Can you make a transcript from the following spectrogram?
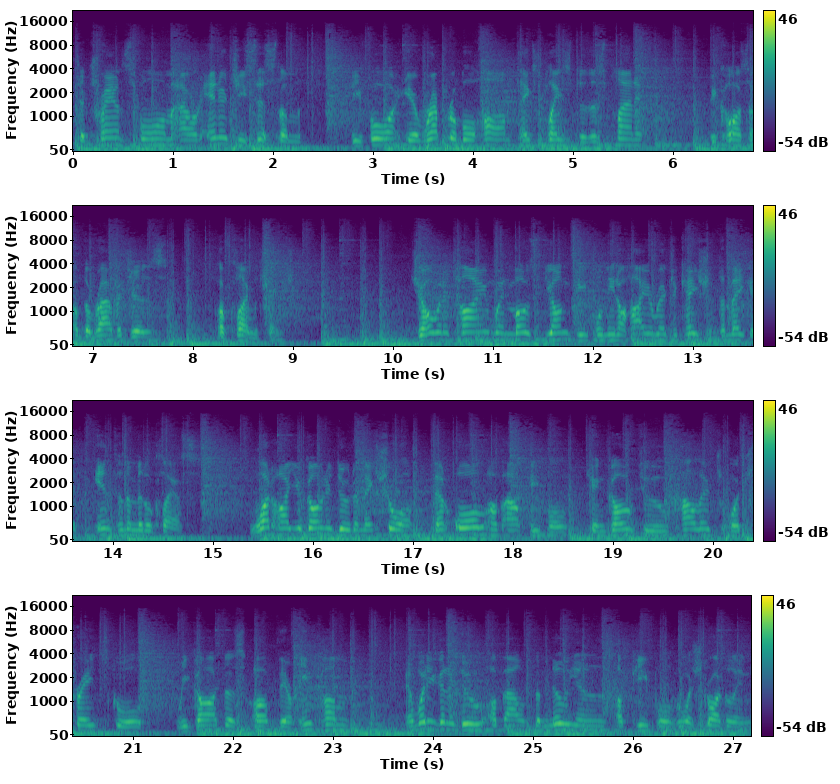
to transform our energy system before irreparable harm takes place to this planet because of the ravages of climate change? Joe, at a time when most young people need a higher education to make it into the middle class, what are you going to do to make sure that all of our people can go to college or trade school regardless of their income? And what are you going to do about the millions of people who are struggling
